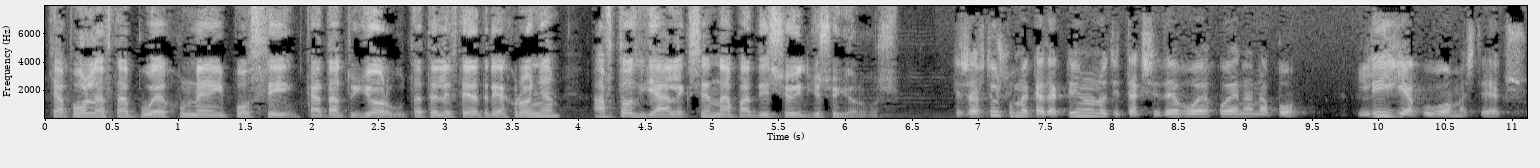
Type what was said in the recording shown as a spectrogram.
και από όλα αυτά που έχουν υποθεί κατά του Γιώργου τα τελευταία τρία χρόνια, αυτό διάλεξε να απαντήσει ο ίδιος ο Γιώργος. Και σε αυτούς που με κατακρίνουν ότι ταξιδεύω, έχω ένα να πω. Λίγοι ακουγόμαστε έξω.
